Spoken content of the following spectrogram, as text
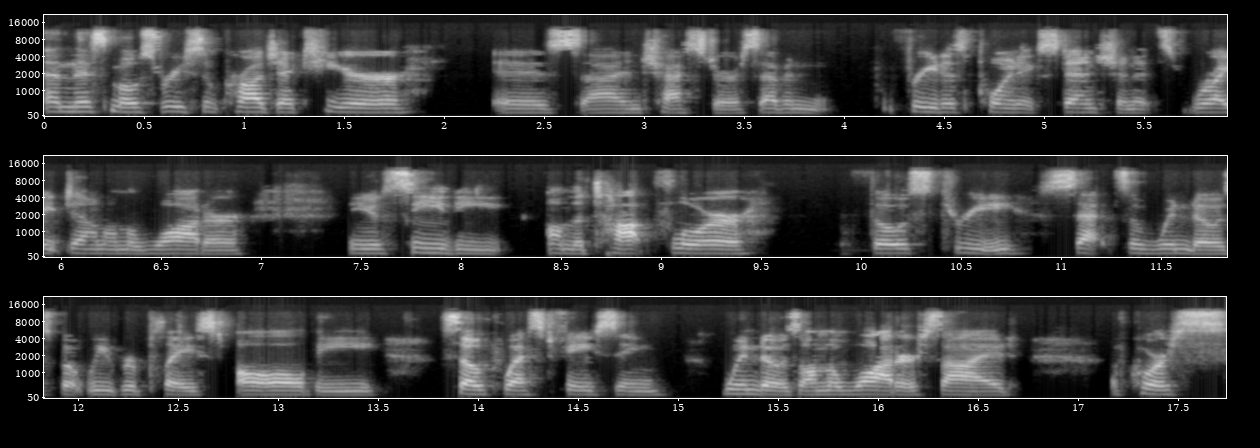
and this most recent project here is uh, in Chester, Seven Frida's Point Extension. It's right down on the water. And you see the on the top floor those three sets of windows, but we replaced all the southwest facing windows on the water side of course,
